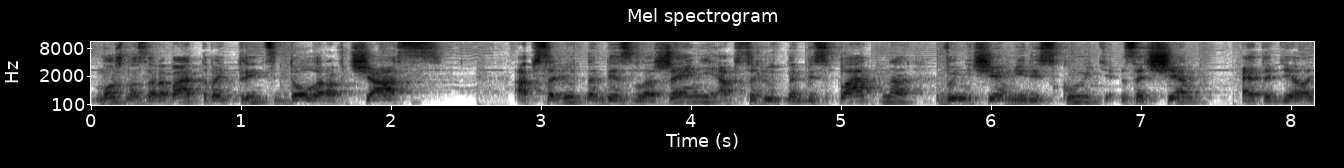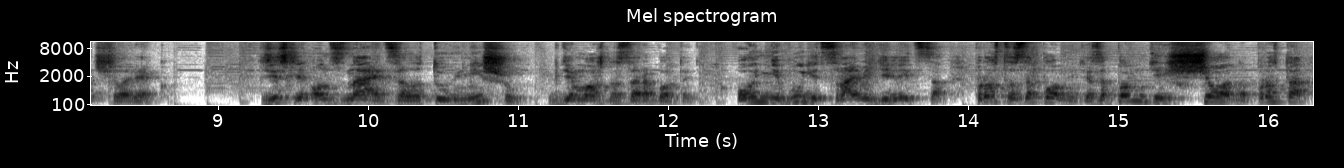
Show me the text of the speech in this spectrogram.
можно зарабатывать 30 долларов в час, абсолютно без вложений, абсолютно бесплатно, вы ничем не рискуете. Зачем это делать человеку? Если он знает золотую нишу, где можно заработать, он не будет с вами делиться. Просто запомните, запомните еще одно, просто,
